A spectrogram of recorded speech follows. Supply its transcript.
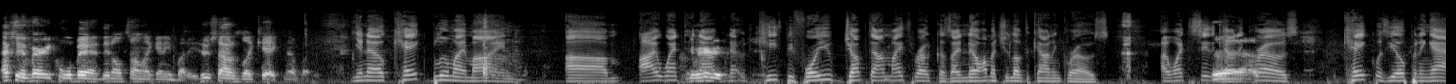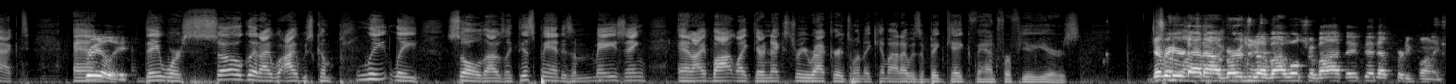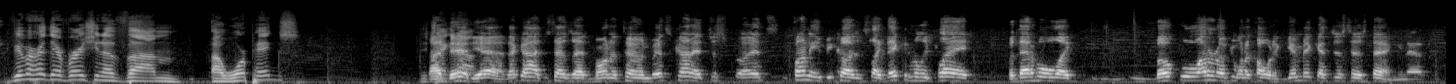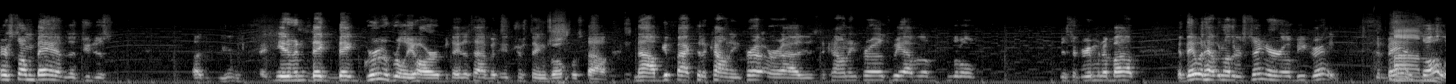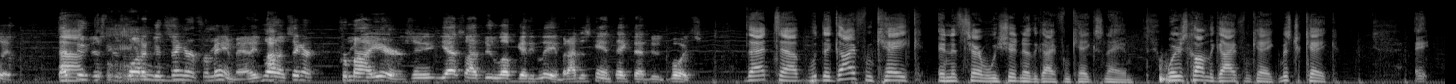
Actually, a very cool band. They don't sound like anybody. Who sounds like cake? Nobody. You know, cake blew my mind. Um, I went You were now- now, Keith before you jumped down my throat because I know how much you love the Counting Crows. I went to see the Counting Yeah. Crows. Cake was the opening act. And Really? They were so good. I, I was completely sold. I was like, this band is amazing. And I bought like their next three records when they came out. I was a big Cake fan for a few years. Did you ever hear that uh, version of "I Will Survive"? They did. That's pretty funny. Have you ever heard their version of um, uh, War Pigs? Did I did, yeah. That guy just has that monotone, but it's kind of just uh, it's funny because it's like they can really play, but that whole like vocal, I don't know if you want to call it a gimmick. That's just his thing, you know. There's some bands that you just uh, even they they groove really hard, but they just have an interesting vocal style. Now, I'll get back to the Counting Crow or uh, is the Counting Crows. We have a little disagreement about if they would have another singer, it would be great. The band's Um, solid. That uh, dude just is not a good singer for me, man. He's not a singer for my ears. And yes, I do love Geddy Lee, but I just can't take that dude's voice. That uh, the guy from Cake, and it's terrible. We should know the guy from Cake's name. We'll just call him the guy from Cake, Mr. Cake.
